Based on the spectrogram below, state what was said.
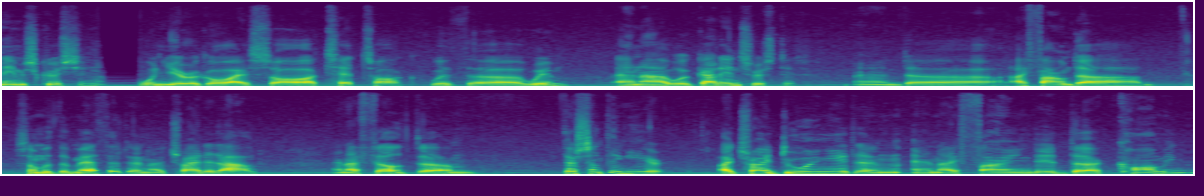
name is Christian. One year ago I saw a TED Talk with uh, Wim and I got interested. And uh, I found uh, some of the method and I tried it out and I felt um, there's something here. I tried doing it and, and I find it uh, calming.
